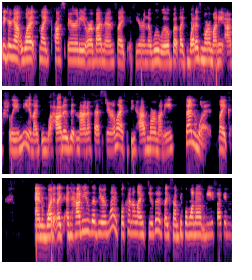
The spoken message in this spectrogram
figuring out what like prosperity or abundance like if you're in the woo woo but like what does more money actually mean? Like how does it manifest in your life? If you have more money then what? Like and what like and how do you live your life? What kind of life do you live? Like some people want to be fucking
